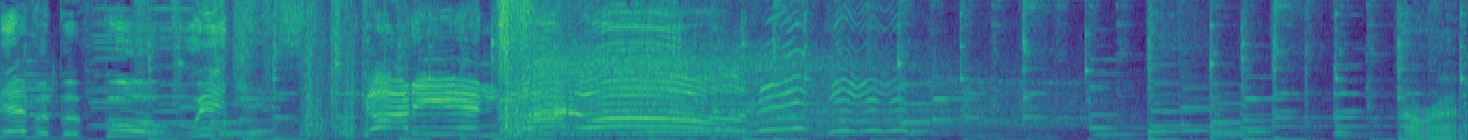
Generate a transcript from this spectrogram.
never before witnessed Guardian model! All right.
